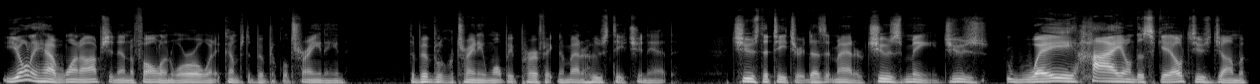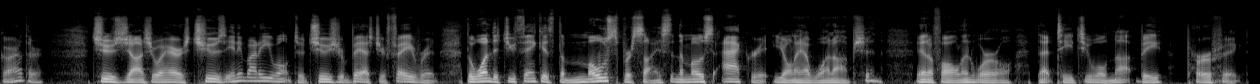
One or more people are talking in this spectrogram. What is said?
You only have one option in a fallen world when it comes to biblical training, the biblical training won't be perfect no matter who's teaching it. Choose the teacher, it doesn't matter. Choose me. Choose way high on the scale. Choose John MacArthur. Choose Joshua Harris. Choose anybody you want to. Choose your best, your favorite, the one that you think is the most precise and the most accurate. You only have one option in a fallen world. That teaching will not be perfect.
